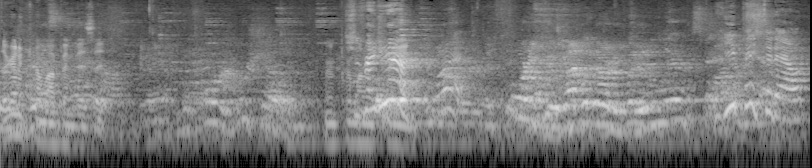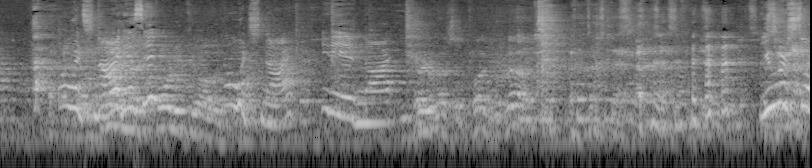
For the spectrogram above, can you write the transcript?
They're gonna come up and visit. We're gonna put 'em She's right here. What? Forty-two, not thirty-two. He picked it out. Oh, it's not, is it? Forty-two No, it's not. It is not. You sure must have plugged it up. You were so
